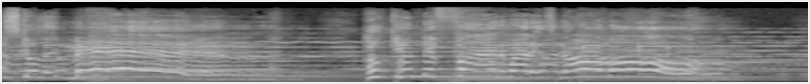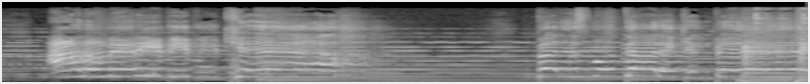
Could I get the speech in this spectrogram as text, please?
Time schooling men who can define what is normal. I know many people care, but it's more that they can bear.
